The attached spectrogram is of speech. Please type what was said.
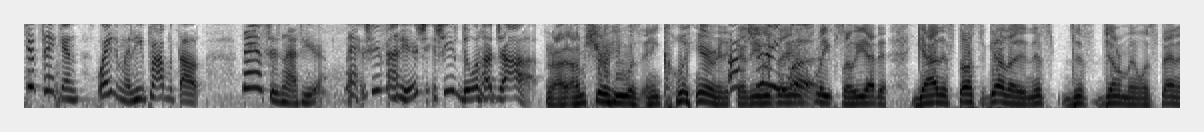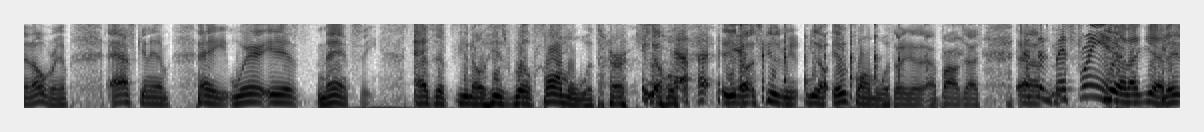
You're thinking, "Wait a minute." He probably thought Nancy's not here. She's not here. She, she's doing her job. Right, I'm sure he was incoherent because sure he was he in was. sleep, so he had to gather his thoughts together. And this this gentleman was standing over him, asking him, "Hey, where is Nancy?" As if you know he's real formal with her. So you know, excuse me, you know, informal with her. I apologize. That's Uh, his best friend. Yeah, like yeah, they,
